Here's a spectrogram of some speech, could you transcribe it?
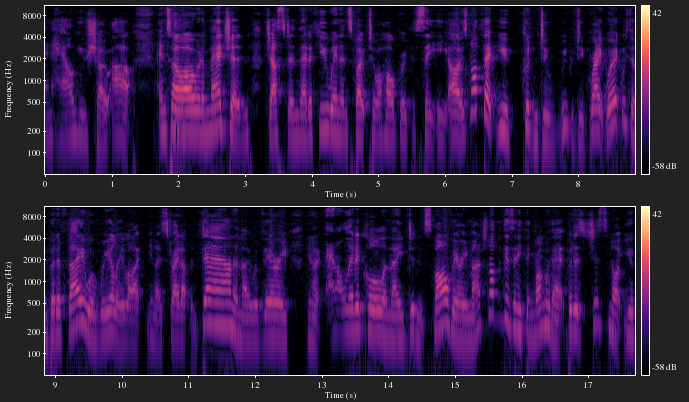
and how you show up. And so i would imagine justin that if you went and spoke to a whole group of ceos not that you couldn't do you could do great work with them but if they were really like you know straight up and down and they were very you know analytical and they didn't smile very much not that there's anything wrong with that but it's just not you.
